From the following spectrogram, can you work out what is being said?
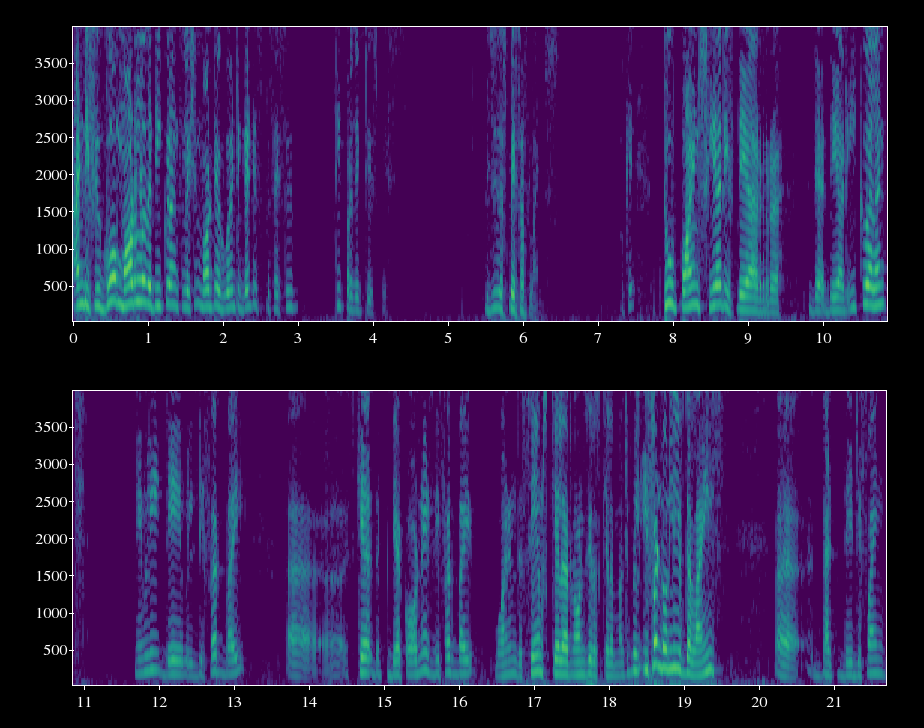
and if you go modulo that equivalence relation what you are going to get is precisely the projective space which is a space of lines. Okay? Two points here if they are they, they are equivalent namely they will differ by uh, scale the, their coordinates differ by one in the same scalar non-zero scalar multiple if and only if the lines uh, that they define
